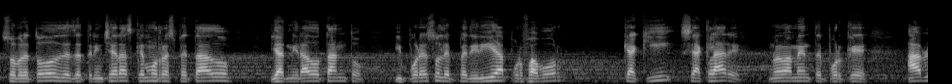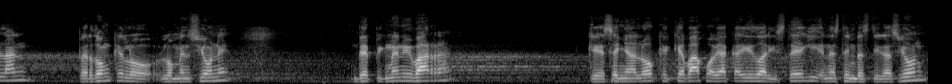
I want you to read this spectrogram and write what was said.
sobre todo desde trincheras que hemos respetado y admirado tanto. Y por eso le pediría, por favor, que aquí se aclare nuevamente, porque hablan, perdón que lo, mencione, de Pigmenio Ibarra, que señaló que qué bajo había caído Aristegui en esta investigación,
